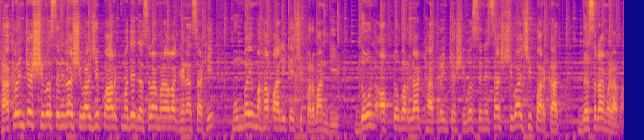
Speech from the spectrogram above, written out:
ठाकरेंच्या शिवसेनेला शिवाजी पार्कमध्ये दसरा मेळावा घेण्यासाठी मुंबई महापालिकेची परवानगी. दोन ऑक्टोबरला ठाकरेंच्या शिवसेनेचा शिवाजी पार्कात दसरा मेळावा.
